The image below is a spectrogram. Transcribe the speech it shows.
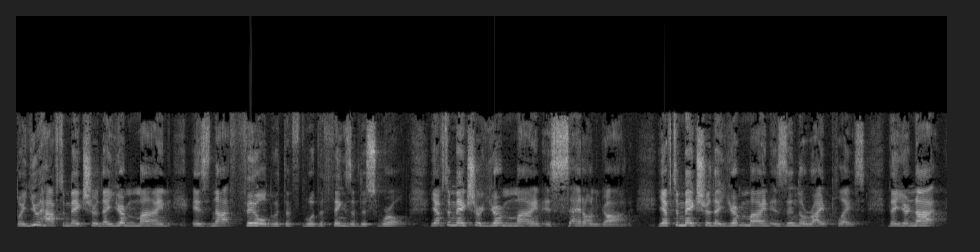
but you have to make sure that your mind is not filled with the, with the things of this world. You have to make sure your mind is set on God. You have to make sure that your mind is in the right place, that you're not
